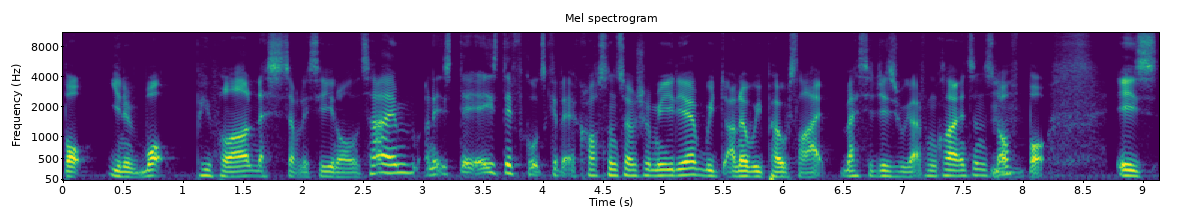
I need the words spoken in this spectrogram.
But you know what people aren't necessarily seeing all the time, and it's it is difficult to get it across on social media. We I know we post like messages we get from clients and stuff, mm. but is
